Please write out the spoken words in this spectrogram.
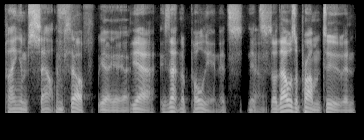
playing himself. Himself. Yeah, yeah, yeah. Yeah, he's not Napoleon. It's No. it's so that was a problem too. And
